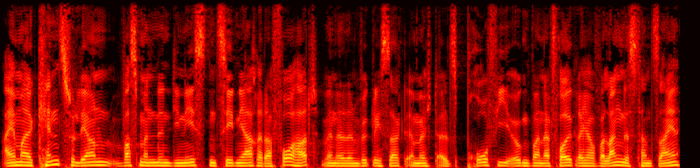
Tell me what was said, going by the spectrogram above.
einmal kennenzulernen, was man denn die nächsten zehn Jahre davor hat, wenn er dann wirklich sagt, er möchte als Profi irgendwann erfolgreich auf der Langdistanz sein.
